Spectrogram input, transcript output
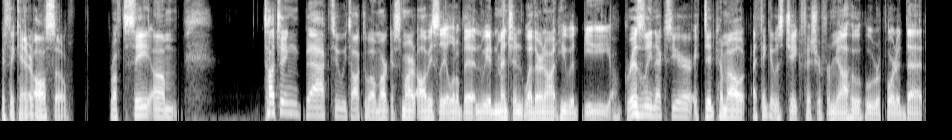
if they can at all. So rough to see. Um, touching back to we talked about Marcus Smart obviously a little bit, and we had mentioned whether or not he would be a Grizzly next year. It did come out. I think it was Jake Fisher from Yahoo who reported that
